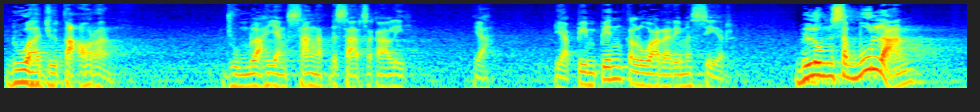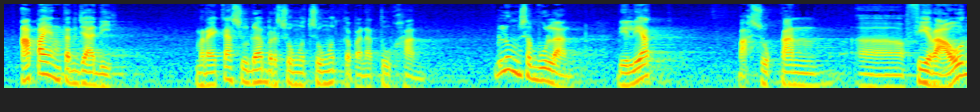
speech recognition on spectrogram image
2 juta orang. Jumlah yang sangat besar sekali. Ya. Dia pimpin keluar dari Mesir. Belum sebulan apa yang terjadi? Mereka sudah bersungut-sungut kepada Tuhan. Belum sebulan. Dilihat pasukan uh, Firaun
